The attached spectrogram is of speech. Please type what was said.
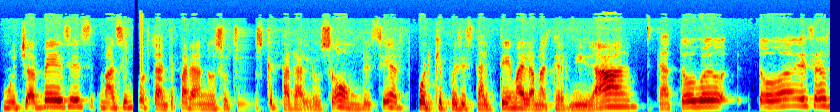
Muchas veces más importante para nosotros que para los hombres, ¿cierto? Porque pues está el tema de la maternidad, está todo, todas esas,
